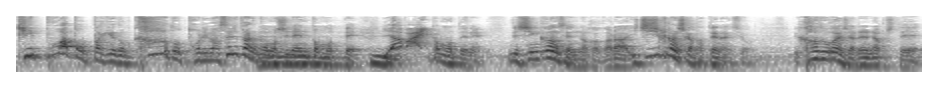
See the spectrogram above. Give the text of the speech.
切符は取ったけどカード取り忘れたんかもしれんと思って、やばいと思ってね。で新幹線の中から1時間しか経ってないんですよ。でカード会社連絡して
